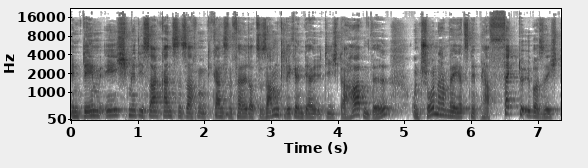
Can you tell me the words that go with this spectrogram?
indem ich mir die ganzen Sachen, die ganzen Felder zusammenklicke, in der, die ich da haben will. Und schon haben wir jetzt eine perfekte Übersicht,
